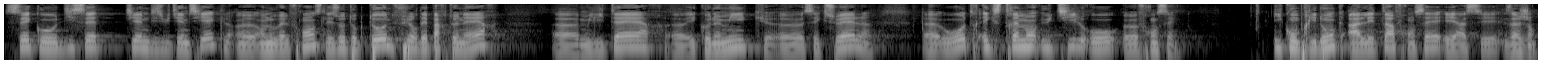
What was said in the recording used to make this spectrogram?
c'est qu'au XVIIe, XVIIIe siècle, en Nouvelle-France, les autochtones furent des partenaires militaires, économiques, sexuels ou autres extrêmement utiles aux Français, y compris donc à l'État français et à ses agents.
